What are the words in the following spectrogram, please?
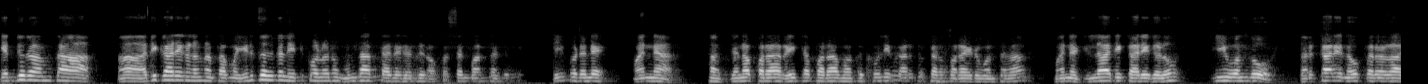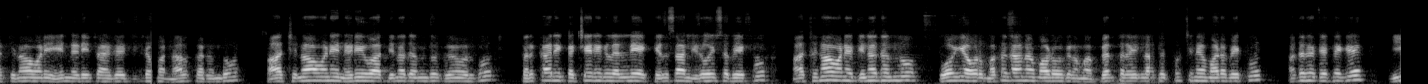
ಗೆದ್ದಿರುವಂತಹ ಅಧಿಕಾರಿಗಳನ್ನ ತಮ್ಮ ಹಿಡಿತದಲ್ಲಿ ಇಟ್ಕೊಳ್ಳಲು ಮುಂದಾಗ್ತಾ ಇದ್ದಾರೆ ಅಂತ ನಾವು ಕ್ವಶನ್ ಮಾಡ್ತಾ ಇದ್ದೀವಿ. ಈ ಕೂಡಲೇ ಮಾನ್ಯ ಜನಪರ, ರೈತ ಪರ ಮತ್ತು ಕೂಲಿ ಕಾರ್ಮಿಕರ ಪರ ಇರುವಂತಹ ಮಾನ್ಯ ಜಿಲ್ಲಾಧಿಕಾರಿಗಳು ಈ ಒಂದು ಸರ್ಕಾರಿ ನೌಕರರ ಚುನಾವಣೆ ಏನ್ ನಡೀತಾ ಇದೆ, ಡಿಸೆಂಬರ್ ನಾಲ್ಕರಂದು ಆ ಚುನಾವಣೆ ನಡೆಯುವ ದಿನದಂದು ದಿನವರೆಗೂ ಸರ್ಕಾರಿ ಕಚೇರಿಗಳಲ್ಲೇ ಕೆಲಸ ನಿರ್ವಹಿಸಬೇಕು. ಆ ಚುನಾವಣೆ ದಿನದಂದು ಹೋಗಿ ಅವರು ಮತದಾನ ಮಾಡುವಾಗ ನಮ್ಮ ಅಭ್ಯಂತರ ಇಲ್ಲ ಅಂತ ಸೂಚನೆ ಮಾಡಬೇಕು. ಅದರ ಜೊತೆಗೆ ಈ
